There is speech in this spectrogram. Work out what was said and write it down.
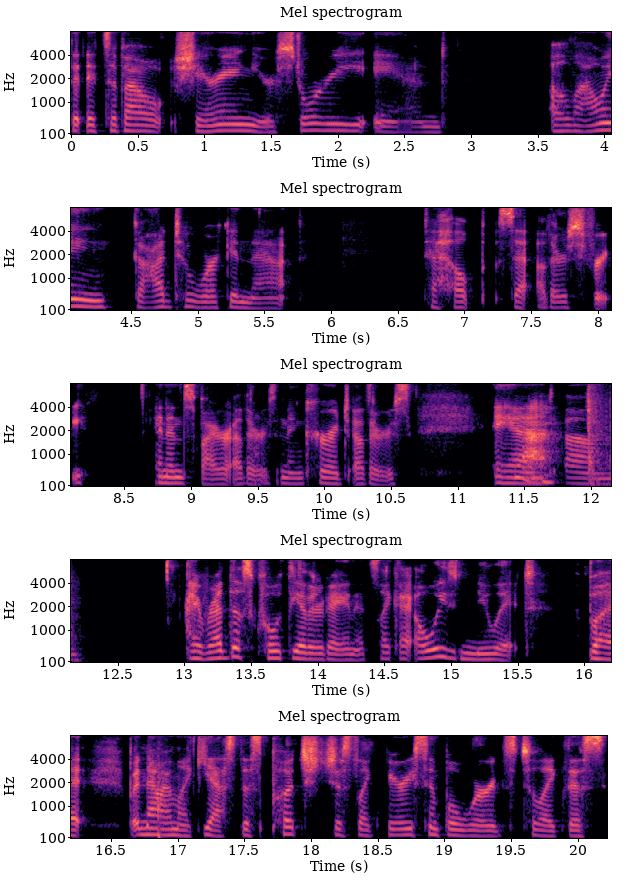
that it's about sharing your story and allowing God to work in that to help set others free and inspire others and encourage others. And yeah. um, I read this quote the other day and it's like I always knew it, but but now I'm like, yes, this puts just like very simple words to like this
